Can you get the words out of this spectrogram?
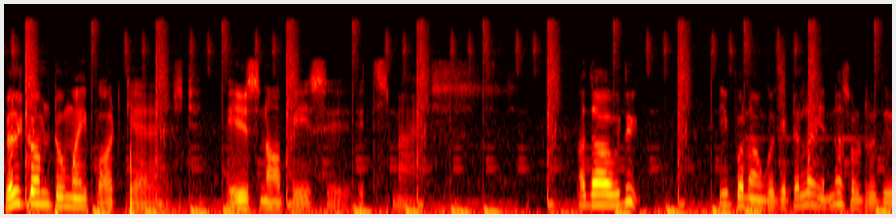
வெல்கம் டு மை பாட்காஸ்ட் பேசுனா பேசு வித் ஸ்மாஷ் அதாவது இப்போ நான் உங்ககிட்டலாம் என்ன சொல்கிறது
